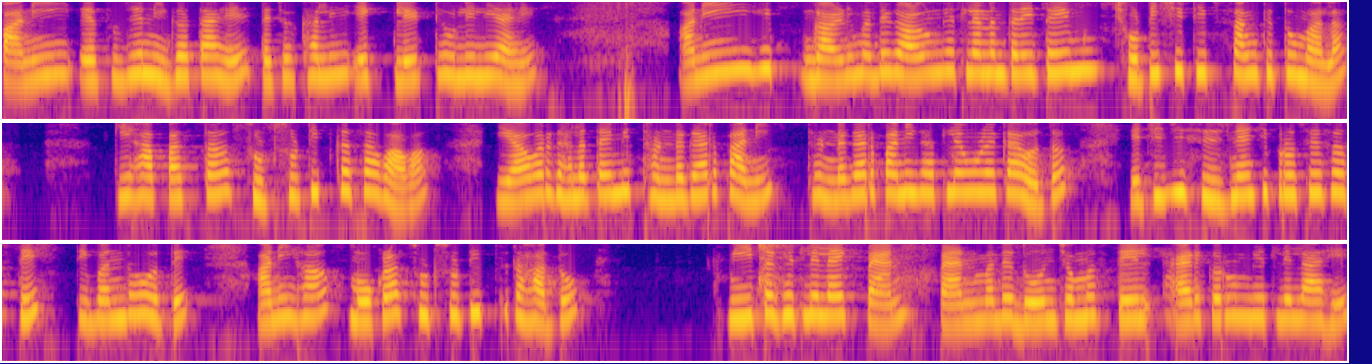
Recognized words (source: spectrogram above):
पाणी याचं जे निघत आहे त्याच्याखाली एक प्लेट ठेवलेली आहे. आणि ही गाळणीमध्ये गाळून घेतल्यानंतर इथे छोटीशी टिप्स सांगते तुम्हाला की हा पास्ता सुटसुटीत कसा व्हावा. यावर घालत आहे मी थंडगार पाणी. थंडगार पाणी घातल्यामुळे काय होतं? याची जी शिजण्याची प्रोसेस असते ती बंद होते. आणि हा मोकळा सुटसुटीत राहतो. मी इथं घेतलेला एक पॅन पॅनमध्ये दोन चम्मच तेल ॲड करून घेतलेलं आहे.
